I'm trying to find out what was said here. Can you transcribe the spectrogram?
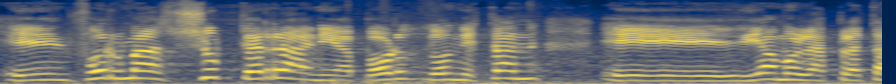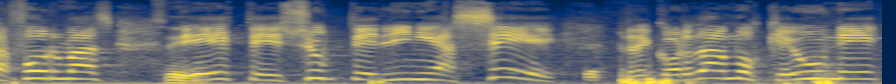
en forma subterránea, por donde están, eh, digamos, las plataformas de este subte línea C. Recordamos que une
